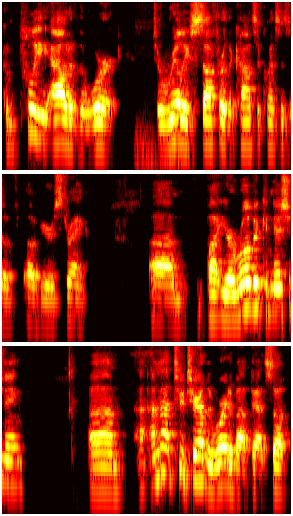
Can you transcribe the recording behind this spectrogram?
completely out of the work to really suffer the consequences of, of your strength. Um, but your aerobic conditioning, um, I'm not too terribly worried about that. So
